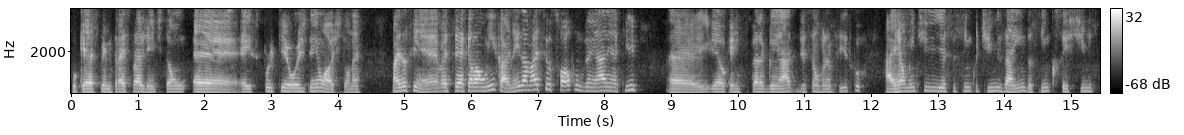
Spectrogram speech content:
o que a ESPN traz pra gente. Então é, é isso porque hoje tem o Washington, né? Mas assim, é, vai ser aquela win, cara. Ainda mais se os Falcons ganharem aqui. É, é o que a gente espera ganhar de São Francisco. Aí realmente esses cinco times ainda, cinco, seis times,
